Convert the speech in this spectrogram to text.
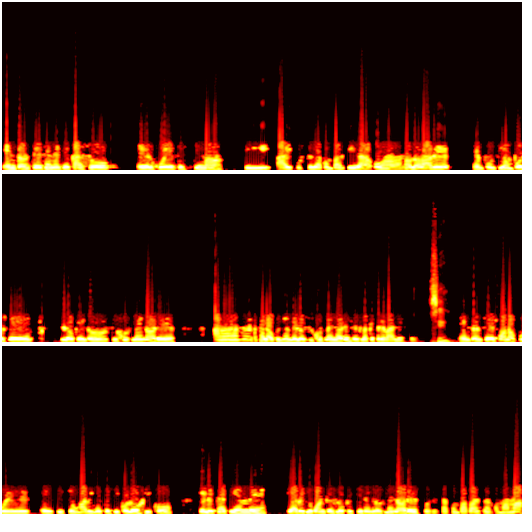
Entonces, en ese caso, el juez estima si hay custodia compartida o no lo va a ver en función, pues, de lo que los hijos menores han, o sea, la opinión de los hijos menores es la que prevalece. Sí. Entonces, bueno, pues existe un gabinete psicológico que les atiende que averiguan qué es lo que quieren los menores, pues estar con papá, estar con mamá,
